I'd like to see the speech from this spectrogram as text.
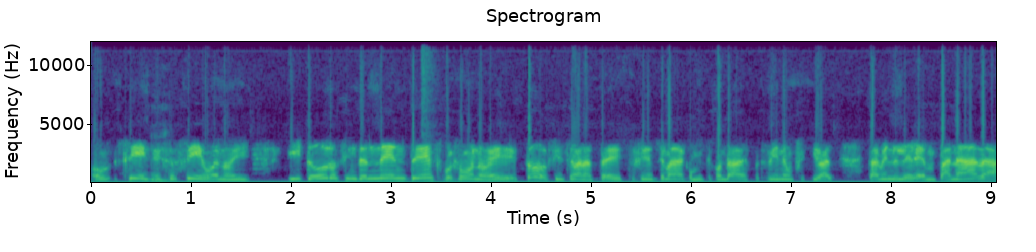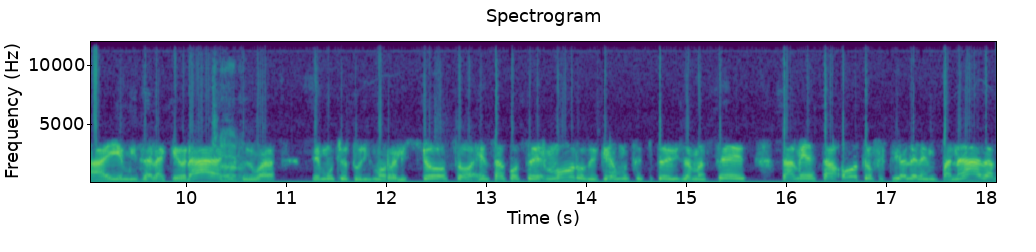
Oh, sí, eso sí, bueno, y y todos los intendentes, pues bueno, eh, todo el fin de semana, este fin de semana, como te contaba, después viene un festival también el de la empanada, ahí en Villa La Quebrada, que es un lugar de mucho turismo religioso, en San José del Moro, que queda muy cerquito de Villa Mercedes, también está otro festival de la empanada,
